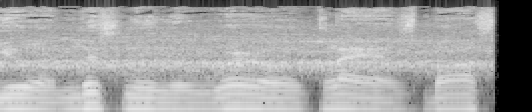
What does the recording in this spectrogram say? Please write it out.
You are listening to World Class Boss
